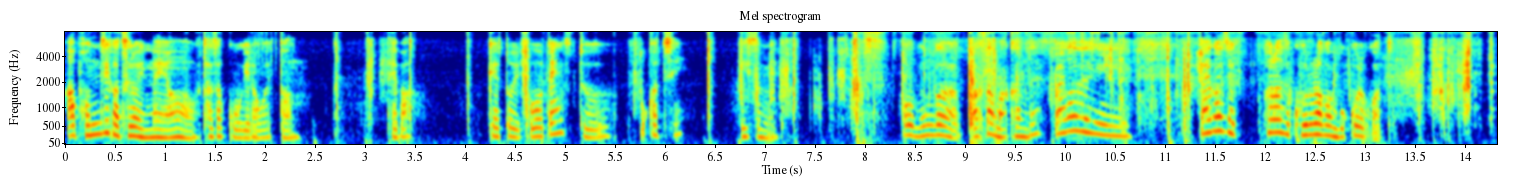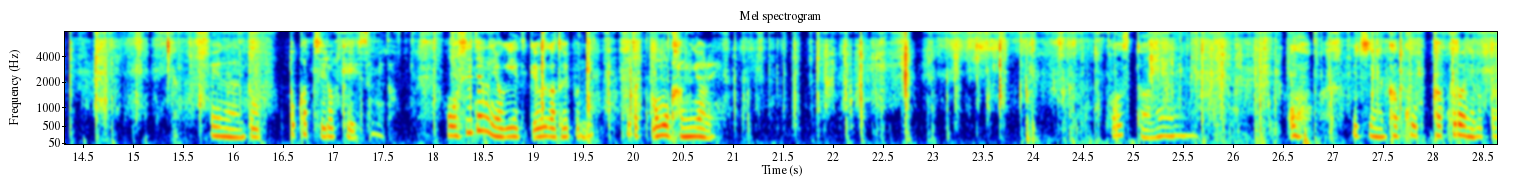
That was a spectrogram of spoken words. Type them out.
아, 번지가 들어있네요. 자작곡이라고 했던. 대박. 이렇게 또 있고, 땡스 투. 똑같이. 있습니다. 어, 뭔가 막상 막한데? 빨간색이, 빨간색, 파란색 고르라고 하면 못 고를 것 같아. 여기는 또 똑같이 이렇게 있습니다. 어, CD는 여기, 여기가 더 예쁜데? 살짝 너무 강렬해. 포스터는, 어, 미친 가쿠 가쿠란 입었다.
